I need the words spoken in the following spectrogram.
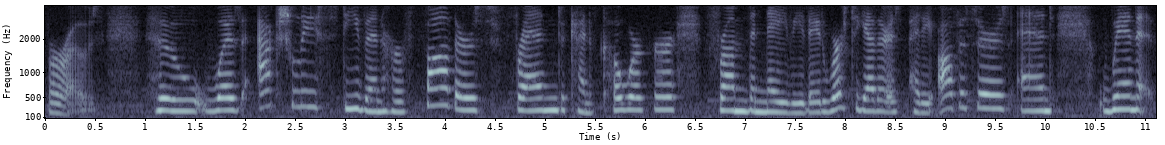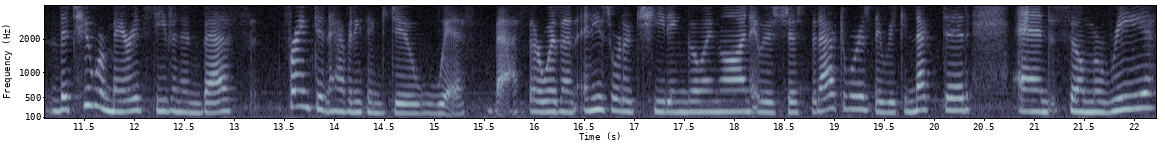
Burrows, who was actually Stephen, her father's friend, kind of co-worker from the Navy. They'd worked together as petty officers, and when the two were married, Stephen and Beth, Frank didn't have anything to do with Beth. There wasn't any sort of cheating going on. It was just that afterwards they reconnected, and so Marie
